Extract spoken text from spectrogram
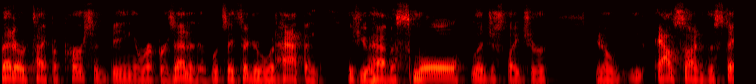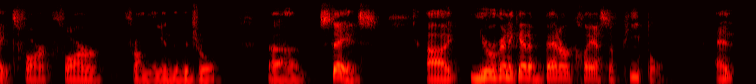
better type of person being a representative, which they figure would happen if you have a small legislature, you know, outside of the states, far far from the individual uh, states uh, you're going to get a better class of people. And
